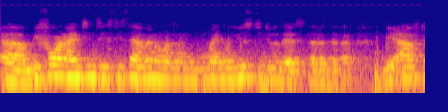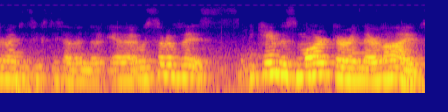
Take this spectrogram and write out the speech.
um, before 1967 when when we used to do this, da, da, da, da. after 1967, it was sort of this became this marker in their lives.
